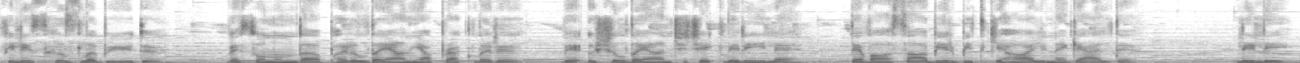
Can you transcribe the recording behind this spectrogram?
filiz hızla büyüdü ve sonunda parıldayan yaprakları ve ışıldayan çiçekleriyle devasa bir bitki haline geldi. Lily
